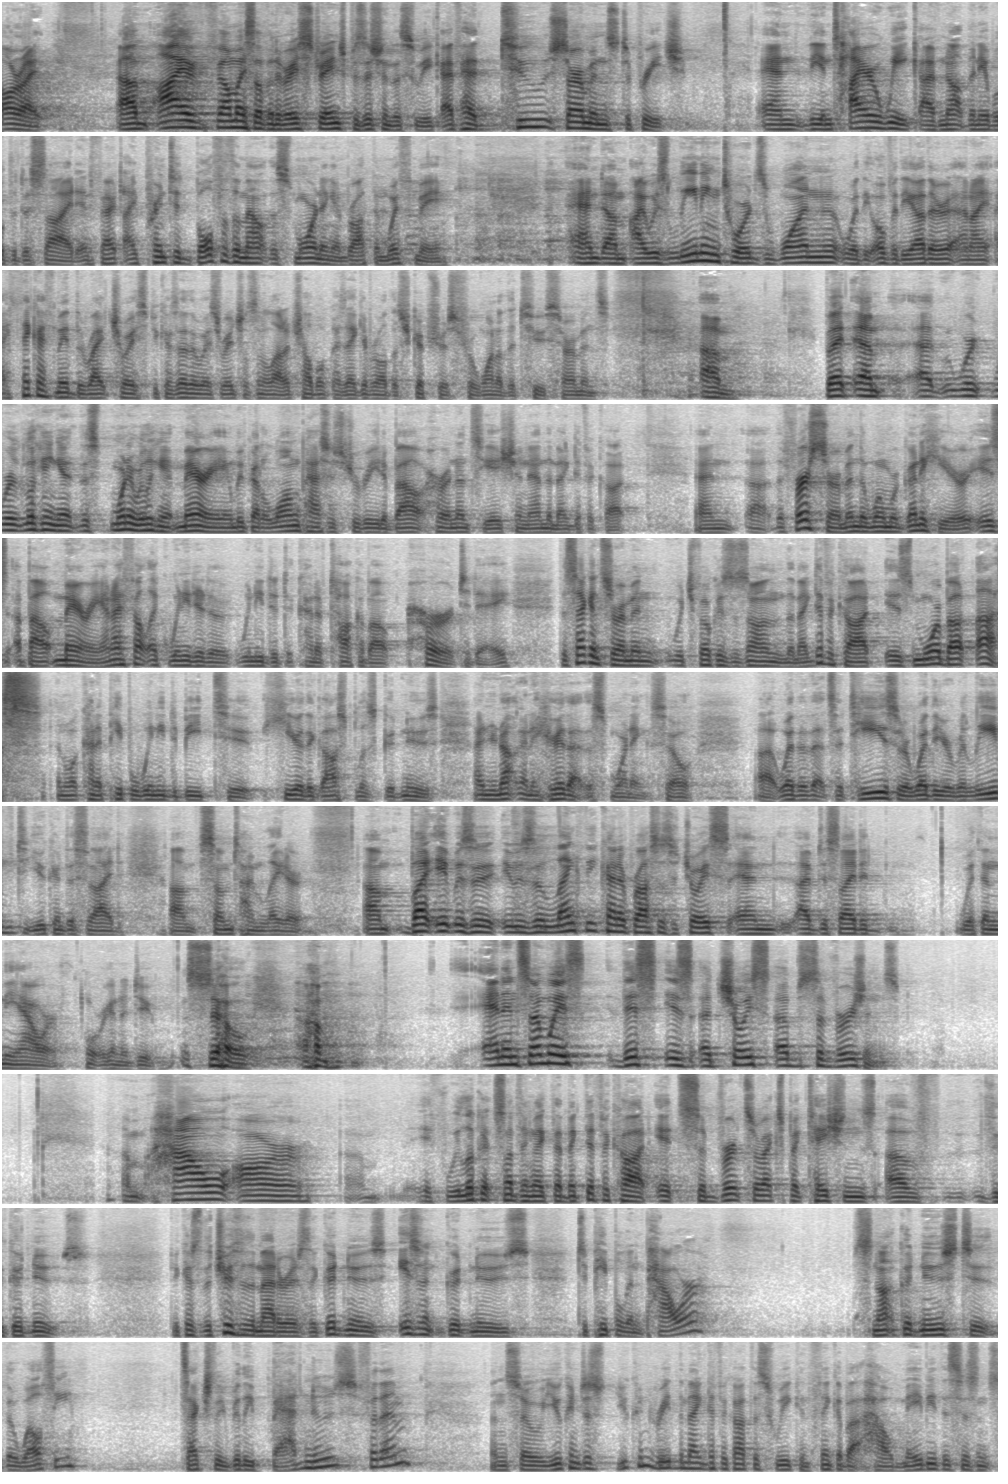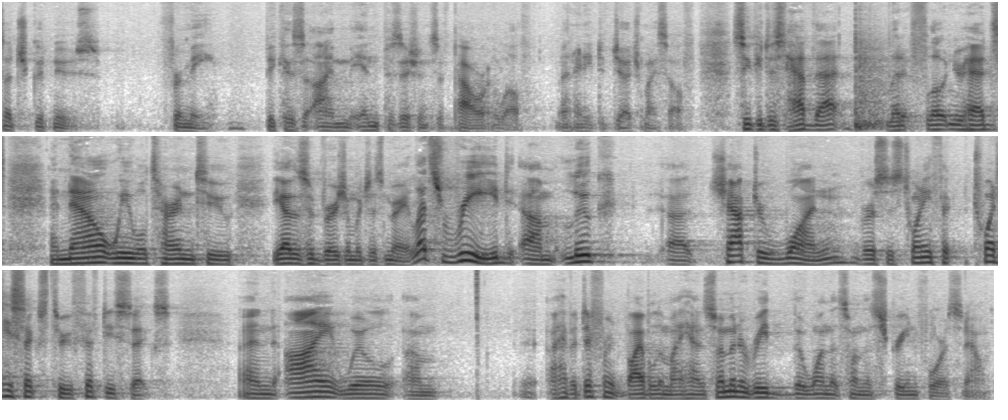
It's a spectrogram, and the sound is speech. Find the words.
All right. Um, I've found myself in a very strange position this week. I've had two sermons to preach, and the entire week I've not been able to decide. In fact, I printed both of them out this morning and brought them with me. And um, I was leaning towards one or the, over the other, and I, I, think I've made the right choice because otherwise Rachel's in a lot of trouble because I give her all the scriptures for one of the two sermons. Um, but um, uh, we're, we're looking at this morning, we're looking at Mary, and we've got a long passage to read about her Annunciation and the Magnificat. And uh, the first sermon, the one we're going to hear, is about Mary. And I felt like we needed, to, we needed to kind of talk about her today. The second sermon, which focuses on the Magnificat, is more about us and what kind of people we need to be to hear the gospel as good news. And you're not going to hear that this morning. So uh, whether that's a tease or whether you're relieved, you can decide um, sometime later. Um, but it was, a, it was a lengthy kind of process of choice, and I've decided within the hour what we're going to do. So, um, and in some ways, this is a choice of subversions. Um, how are, um, if we look at something like the Magnificat, it subverts our expectations of the good news. Because the truth of the matter is, the good news isn't good news to people in power. It's not good news to the wealthy. It's actually really bad news for them. And so you can just you can read the Magnificat this week and think about how maybe this isn't such good news for me because I'm in positions of power and wealth and I need to judge myself. So you could just have that, let it float in your heads. And now we will turn to the other subversion, which is Mary. Let's read um, Luke uh, chapter 1, verses 20, 26 through 56. And I will, um, I have a different Bible in my hand, so I'm going to read the one that's on the screen for us now.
